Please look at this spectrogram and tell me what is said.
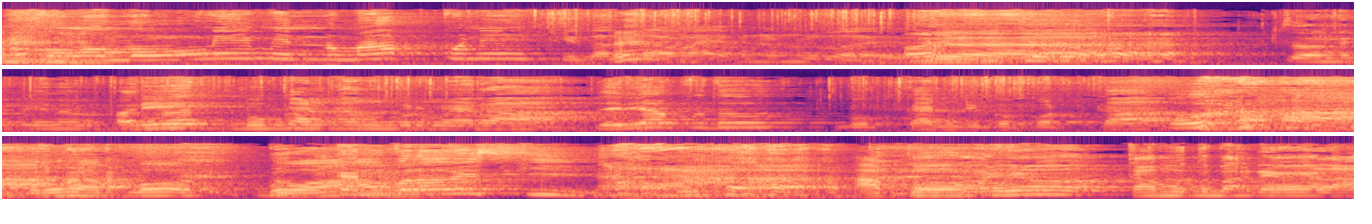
Ngomong-ngomong nih minum apa nih? Kita sama minum dulu boy. Oh, Iya. Minum. Pak, Ini bukan anggur merah, Jadi apa tuh? bukan juga vodka. Terus apa? Bukan bola whisky. Apa? Pokoknya kamu tebak dewe lah.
